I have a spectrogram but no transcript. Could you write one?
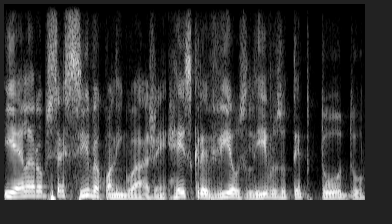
E ela era obsessiva com a linguagem, reescrevia os livros o tempo todo.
